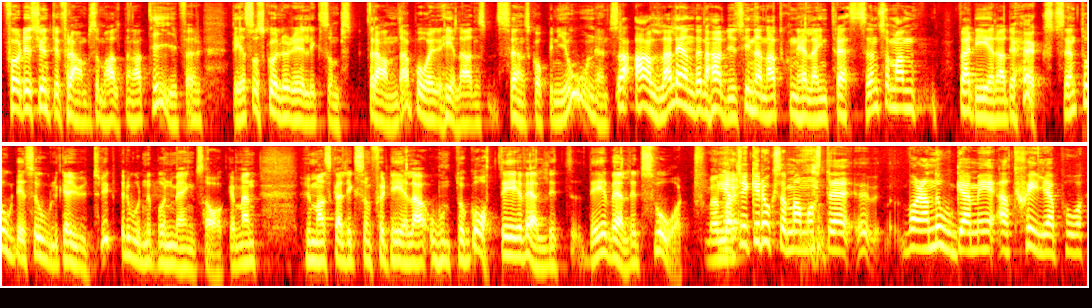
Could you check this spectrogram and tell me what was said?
fördes ju inte fram som alternativ. För det så skulle det liksom stranda på hela den svenska opinionen. Så alla länderna hade ju sina nationella intressen som man värderade högst. Sen tog det sig olika uttryck beroende på en mängd saker. Men hur man ska liksom fördela ont och gott, det är väldigt, det är väldigt svårt. Men Jag tycker också att man måste eh, vara noga med att skilja på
